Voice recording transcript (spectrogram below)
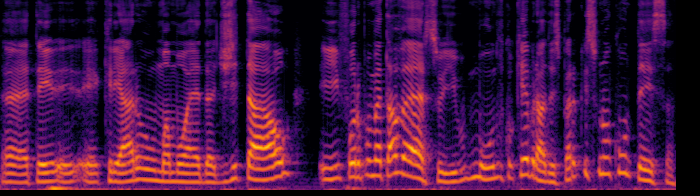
é, te, é, criaram uma moeda digital e foram pro metaverso e o mundo ficou quebrado. Eu espero que isso não aconteça.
